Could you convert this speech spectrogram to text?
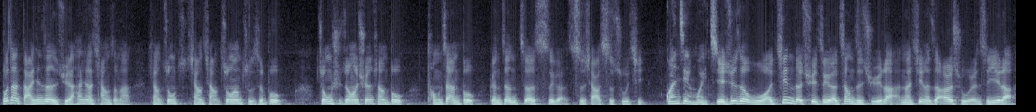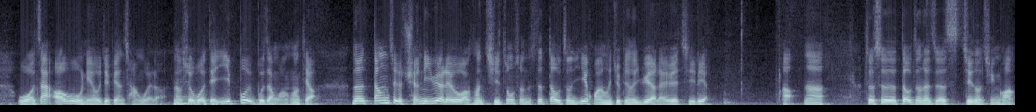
不但打进政治局，还想抢什么？想中想抢中央组织部、中区中央宣传部。统战部跟这这四个直辖市书记关键位置，也就是我进得去这个政治局了，那进了这二十五人之一了，我再熬五年我就变常委了，那所以我得一步一步这样往上跳。那当这个权力越来越往上集中时这斗争一环一环就变得越来越激烈。好，那这是斗争的这几种情况。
